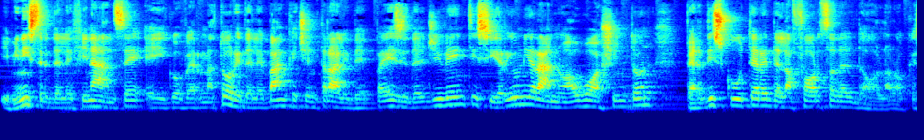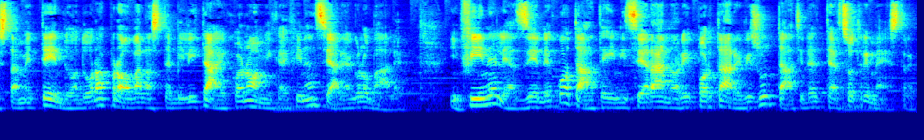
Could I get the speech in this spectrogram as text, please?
I ministri delle finanze e i governatori delle banche centrali dei paesi del G20 si riuniranno a Washington per discutere della forza del dollaro che sta mettendo ad ora prova la stabilità economica e finanziaria globale. Infine, le aziende quotate inizieranno a riportare i risultati del terzo trimestre.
